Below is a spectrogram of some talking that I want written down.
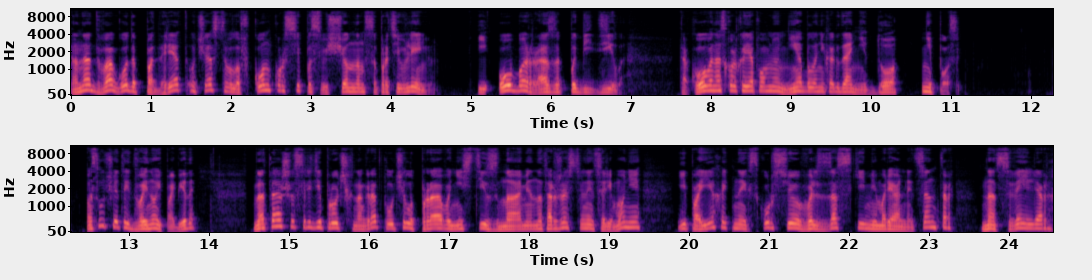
она два года подряд участвовала в конкурсе, посвященном сопротивлению, и оба раза победила. Такого, насколько я помню, не было никогда ни до, ни после. По случаю этой двойной победы Наташа среди прочих наград получила право нести знамя на торжественной церемонии и поехать на экскурсию в Эльзасский мемориальный центр – Нацвейлер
